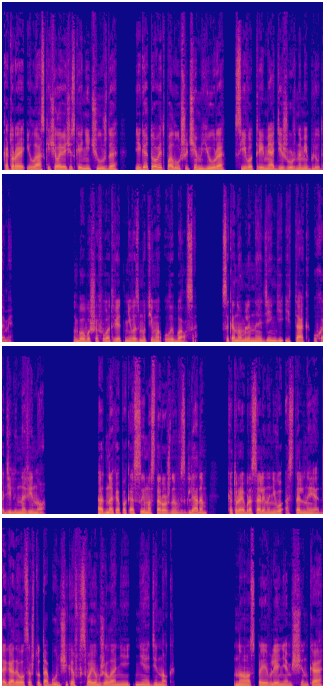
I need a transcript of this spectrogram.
которая и ласки человеческой не чужда, и готовит получше, чем Юра с его тремя дежурными блюдами. Бобышев в ответ невозмутимо улыбался. Сэкономленные деньги и так уходили на вино. Однако по косым осторожным взглядам, которые бросали на него остальные, догадывался, что Табунчиков в своем желании не одинок. Но с появлением щенка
